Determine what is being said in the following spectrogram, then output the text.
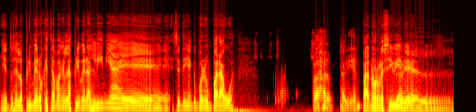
Y entonces los primeros que estaban en las primeras líneas eh, se tenían que poner un paraguas para no recibir el,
